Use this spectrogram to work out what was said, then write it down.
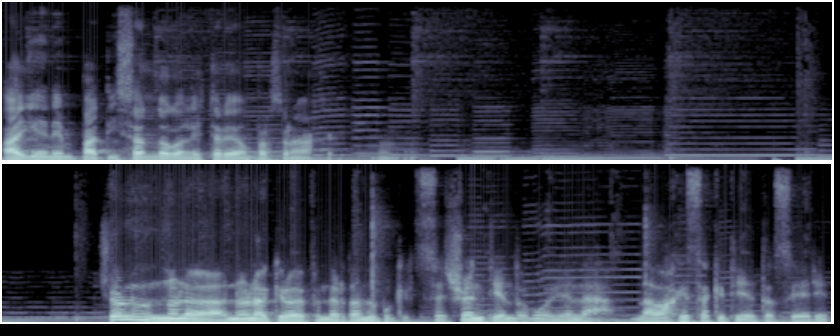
alguien empatizando con la historia de un personaje. Yo no, no la, no la quiero defender tanto porque yo entiendo muy bien la, la bajeza que tiene esta serie.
